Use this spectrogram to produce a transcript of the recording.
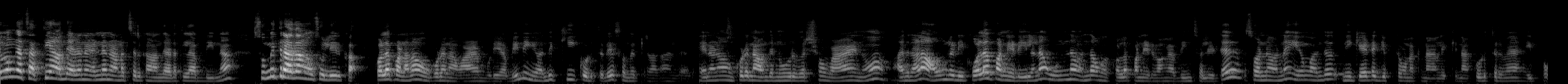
இவங்க சத்யா வந்து என்ன என்ன நினைச்சிருக்காங்க அந்த இடத்துல அப்படின்னா சுமித்ரா தான் அவங்க சொல்லியிருக்கா. கொலை பண்ணாதான் அவங்க கூட நான் வாழ முடியும் அப்படின்னு நீங்க வந்து கீ கொடுத்ததே சுமித்ரா தான் அந்த. என்னன்னா அவங்க கூட நான் வந்து நூறு வருஷம் வாழணும். அதனால அவங்க நீ கொலை பண்ணிடு இல்லைன்னா உன்னை வந்து அவங்க கொலை பண்ணிடுவாங்க அப்படின்னு சொல்லிட்டு சொன்ன உடனே இவங்க வந்து நீ கேட்ட கிஃப்ட் உனக்கு நாளைக்கு நான் கொடுத்துருவேன். இப்போ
